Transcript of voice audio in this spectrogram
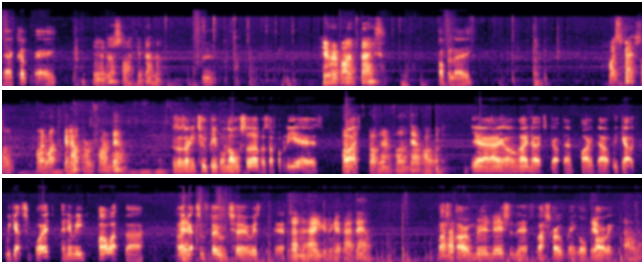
Yeah, it could be. Yeah, it looks like it, doesn't it? Hmm. Herobrine base? Probably. I expect so. I'd like to get out there and find out. Because there's only two people on the whole server, so probably is. I'd Right. like to go up there and find out, I would. Yeah, hang on. I know to go up there and find out. We get we get some wood, and then we power up there. And I get some food too, isn't it? But then how are you going to get back down? That's homing, isn't it? Slash homing or Yeah. piling. Uh,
